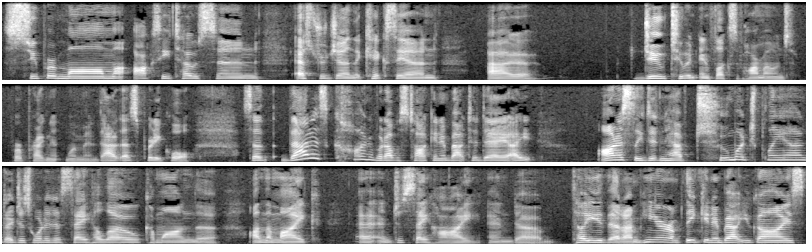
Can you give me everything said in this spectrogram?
super mom oxytocin estrogen that kicks in uh, due to an influx of hormones for pregnant women. That that's pretty cool. So that is kind of what I was talking about today. I honestly didn't have too much planned. I just wanted to say hello, come on the on the mic, and, and just say hi and um, tell you that I'm here. I'm thinking about you guys.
